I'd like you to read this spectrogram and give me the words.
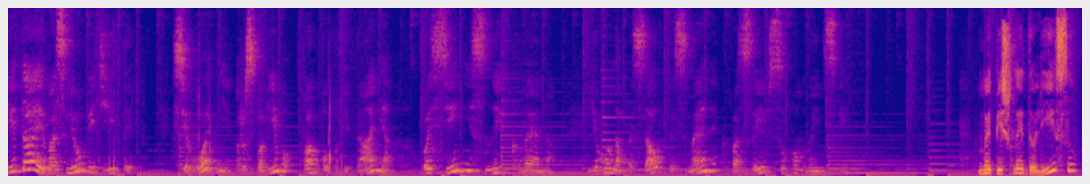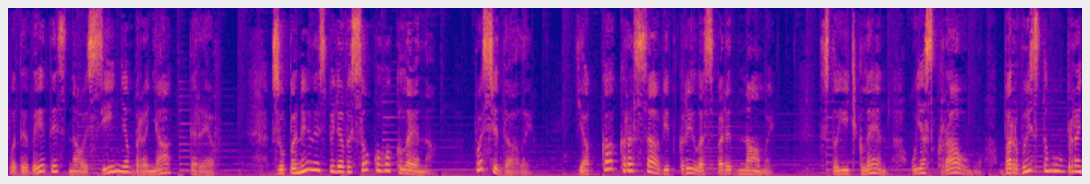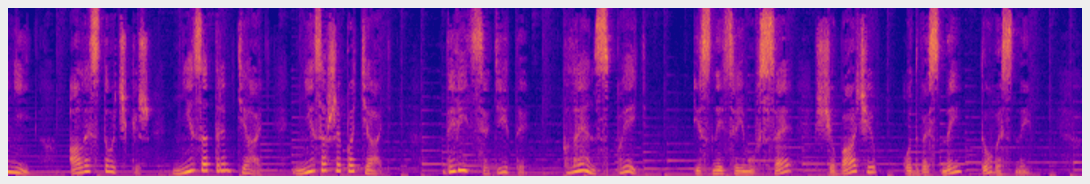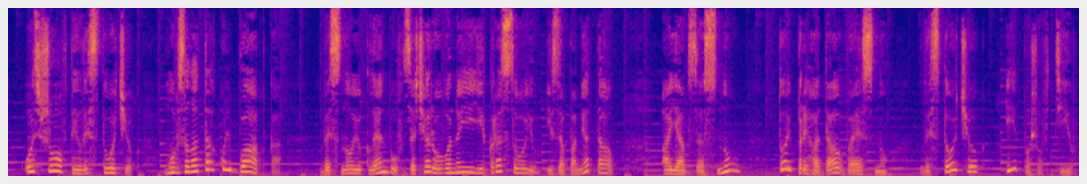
Вітаю вас, любі діти! Сьогодні розповім вам оповідання Осінні сни Клена. Його написав письменник Василь Сухомлинський. Ми пішли до лісу подивитись на осіннє вбрання дерев. Зупинились біля високого клена, посідали. Яка краса відкрилась перед нами! Стоїть клен у яскравому, барвистому вбранні, а листочки ж ні затремтять, ні зашепотять. Дивіться, діти, клен спить, і сниться йому все, що бачив від весни до весни. Ось жовтий листочок, мов золота кульбабка. Весною клен був зачарований її красою і запам'ятав, а як заснув, той пригадав весну, листочок і пожовтів.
